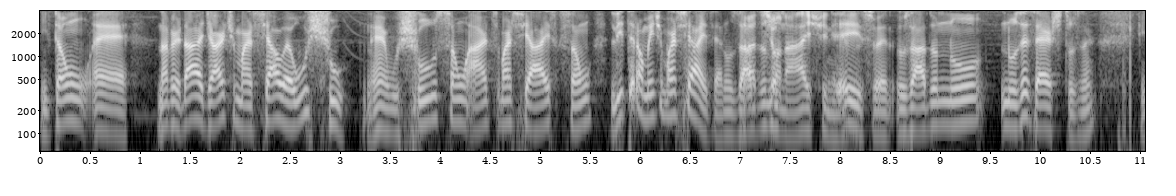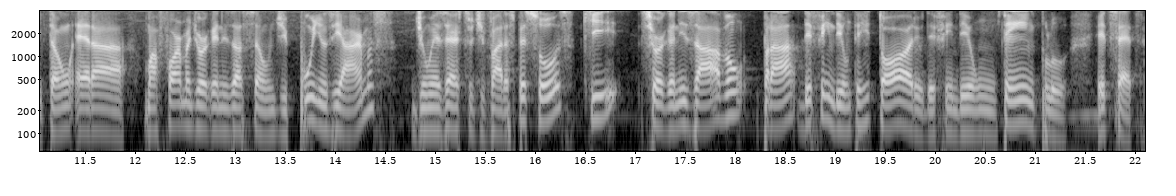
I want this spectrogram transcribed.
Então, é na verdade, a arte marcial é o Wushu, né? O Wushu são artes marciais que são literalmente marciais, eram usados tradicionais nos... chineses. Isso, é usado no, nos exércitos, né? Então era uma forma de organização de punhos e armas de um exército de várias pessoas que se organizavam para defender um território, defender um templo, etc.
